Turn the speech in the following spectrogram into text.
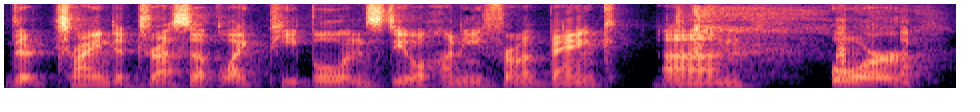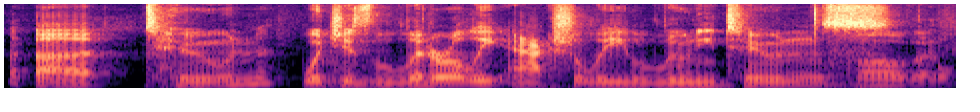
they're trying to dress up like people and steal honey from a bank um, or uh, Toon which is literally actually looney tunes Oh, that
